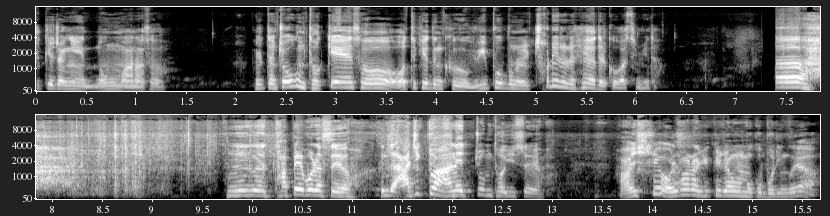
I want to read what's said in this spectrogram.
육개장이 너무 많아서 일단 조금 더 깨서 어떻게든 그 윗부분을 처리를 해야 될 것 같습니다. 아, 이거 다 빼버렸어요. 근데 아직도 안에 좀 더 있어요. 아이씨, 얼마나 육개장을 먹고 버린 거야?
